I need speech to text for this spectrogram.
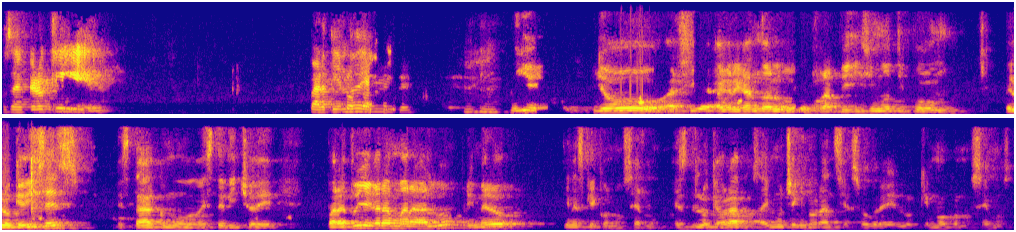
O sea, creo que partiendo de ahí. Oye, yo así agregando algo rapidísimo, tipo, de lo que dices, está como este dicho de, para tú llegar a amar a algo, primero tienes que conocerlo. Es de lo que hablamos, hay mucha ignorancia sobre lo que no conocemos.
